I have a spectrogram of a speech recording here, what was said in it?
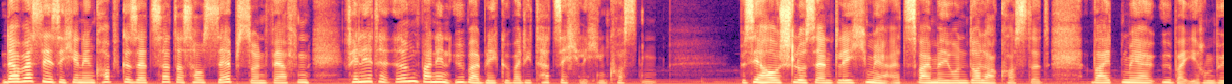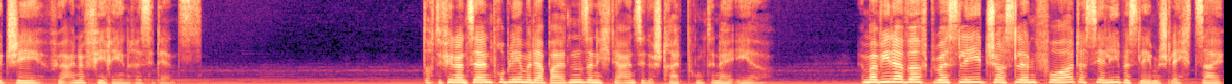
Da Wesley sich in den Kopf gesetzt hat, das Haus selbst zu entwerfen, verliert er irgendwann den Überblick über die tatsächlichen Kosten. Bis ihr Haus schlussendlich mehr als zwei Millionen Dollar kostet, weit mehr über ihrem Budget für eine Ferienresidenz. Doch die finanziellen Probleme der beiden sind nicht der einzige Streitpunkt in der Ehe. Immer wieder wirft Wesley Jocelyn vor, dass ihr Liebesleben schlecht sei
